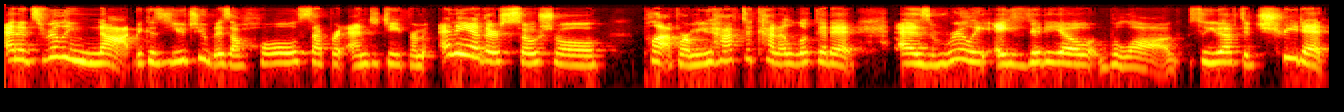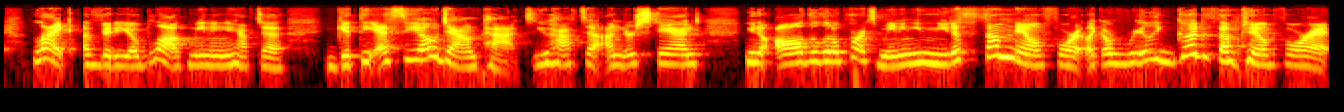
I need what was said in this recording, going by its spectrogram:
and it's really not because youtube is a whole separate entity from any other social platform. You have to kind of look at it as really a video blog. So you have to treat it like a video blog, meaning you have to get the SEO down packed. You have to understand, you know, all the little parts, meaning you need a thumbnail for it, like a really good thumbnail for it.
